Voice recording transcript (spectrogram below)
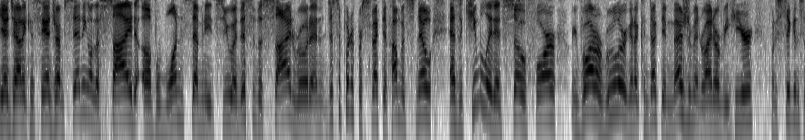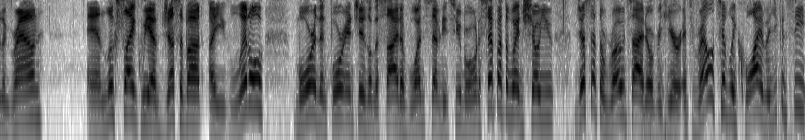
Yeah, Johnny Cassandra, I'm standing on the side of 172, and this is the side road. And just to put in perspective how much snow has accumulated so far, we brought a ruler. We're going to conduct a measurement right over here. I'm going to stick it into the ground, and looks like we have just about a little more than four inches on the side of 172. But I want to step out the way and show you just at the roadside over here. It's relatively quiet, but you can see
